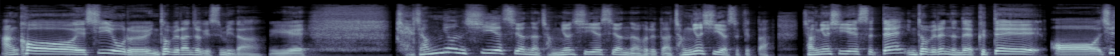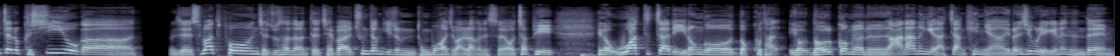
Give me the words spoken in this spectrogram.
앙커의 CEO를 인터뷰를 한 적이 있습니다. 이게 재작년 CES였나 작년 CES였나 그랬다 작년 CES였겠다. 작년 CES 때 인터뷰를 했는데 그때 어 실제로 그 CEO가 이제 스마트폰 제조사들한테 제발 충전기 좀 동봉하지 말라 그랬어요. 어차피 그러니까 5와트짜리 이런 거 넣고 다, 넣을 거면은 안 하는 게 낫지 않겠냐 이런 식으로 얘기를 했는데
